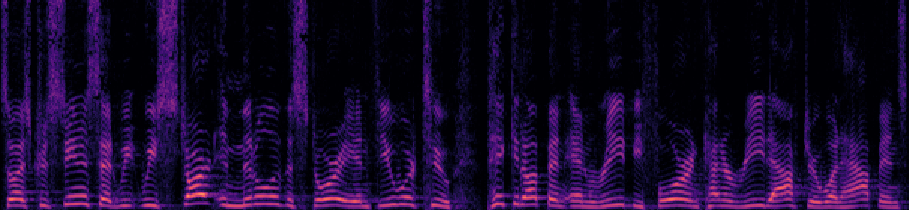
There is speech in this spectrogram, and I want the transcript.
So, as Christina said, we, we start in middle of the story, and if you were to pick it up and, and read before and kind of read after, what happens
